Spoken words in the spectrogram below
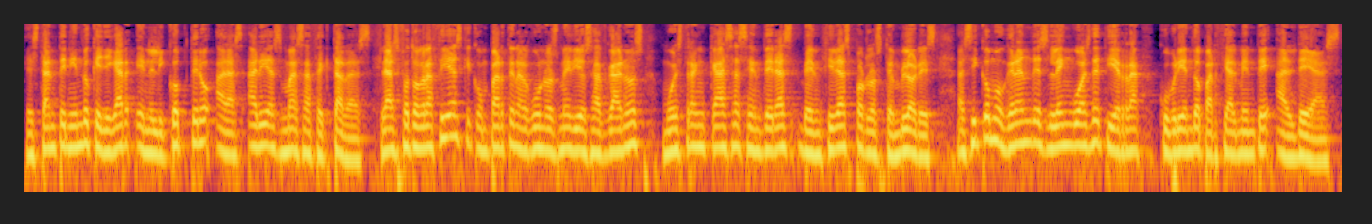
están teniendo que llegar en helicóptero a las áreas más afectadas. Las fotografías que comparten algunos medios afganos muestran casas enteras vencidas por los temblores, así como grandes lenguas de tierra cubriendo parcialmente aldeas.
